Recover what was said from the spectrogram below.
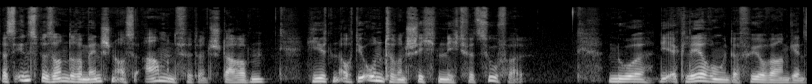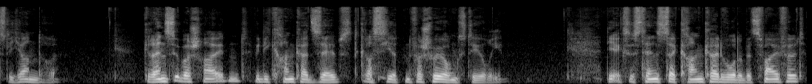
Dass insbesondere Menschen aus armen Vierteln starben, hielten auch die unteren Schichten nicht für Zufall. Nur die Erklärungen dafür waren gänzlich andere. Grenzüberschreitend wie die Krankheit selbst grassierten Verschwörungstheorien. Die Existenz der Krankheit wurde bezweifelt,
